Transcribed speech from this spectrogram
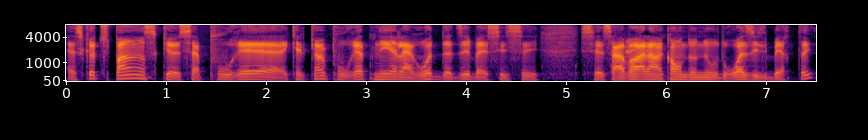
Est-ce que tu penses que ça pourrait, quelqu'un pourrait tenir la route de dire, ben c'est, ça va à l'encontre de nos droits et libertés?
